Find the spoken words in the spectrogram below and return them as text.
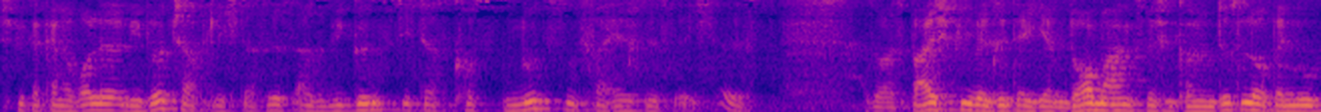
spielt gar keine Rolle, wie wirtschaftlich das ist, also wie günstig das Kosten-Nutzen-Verhältnis ist. Also als Beispiel, wir sind ja hier in Dormagen zwischen Köln und Düsseldorf, wenn du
